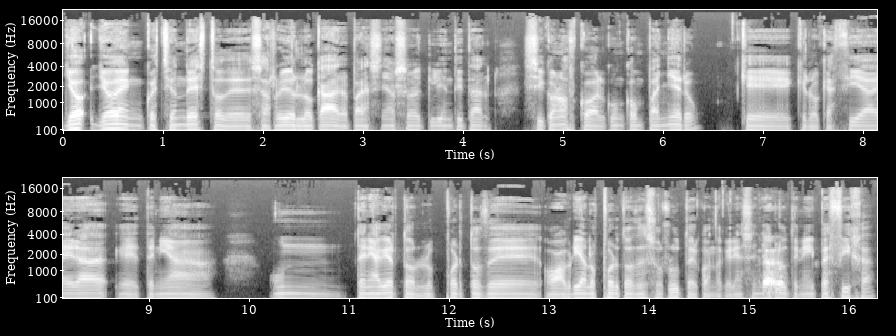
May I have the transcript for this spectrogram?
Yo, yo en cuestión de esto de desarrollo local para enseñar sobre el cliente y tal, sí conozco a algún compañero que, que lo que hacía era que tenía un tenía abiertos los puertos de o abría los puertos de su router cuando quería enseñarlo, tenía IP fija,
